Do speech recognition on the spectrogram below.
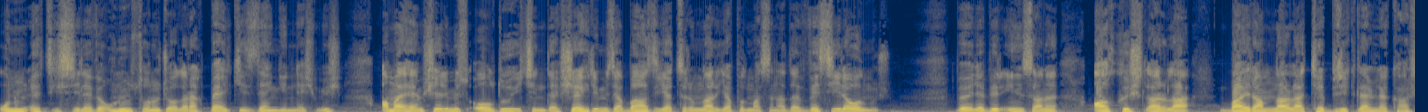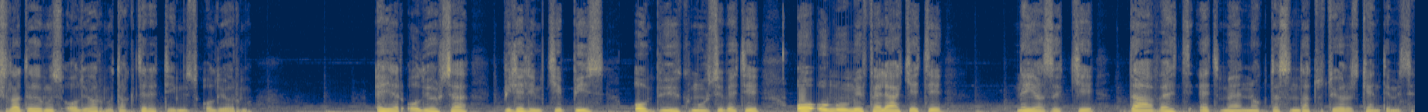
onun etkisiyle ve onun sonucu olarak belki zenginleşmiş ama hemşerimiz olduğu için de şehrimize bazı yatırımlar yapılmasına da vesile olmuş. Böyle bir insanı alkışlarla, bayramlarla, tebriklerle karşıladığımız oluyor mu, takdir ettiğimiz oluyor mu? Eğer oluyorsa bilelim ki biz o büyük musibeti, o umumi felaketi ne yazık ki davet etme noktasında tutuyoruz kendimizi.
